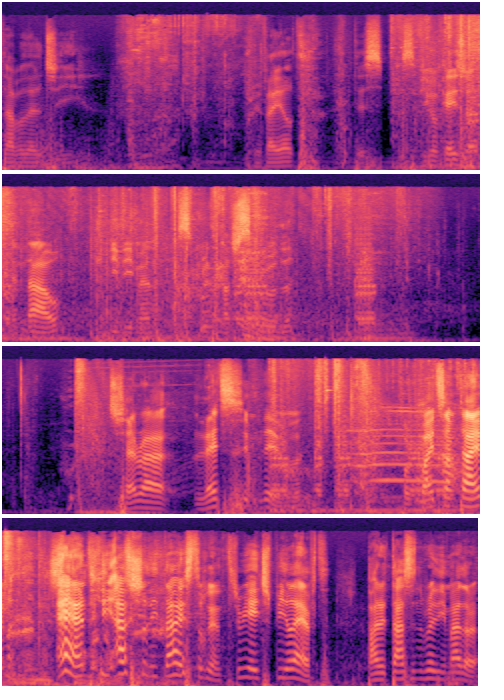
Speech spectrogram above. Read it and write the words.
And double LG prevailed this specific occasion, and now P-Demon is pretty much screwed. Chera lets him live for quite some time, and he actually dies to him. 3 HP left, but it doesn't really matter.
